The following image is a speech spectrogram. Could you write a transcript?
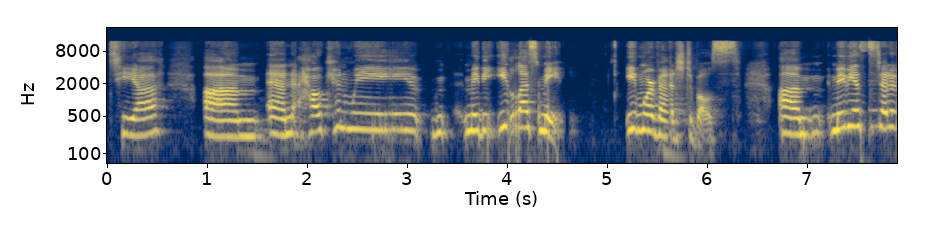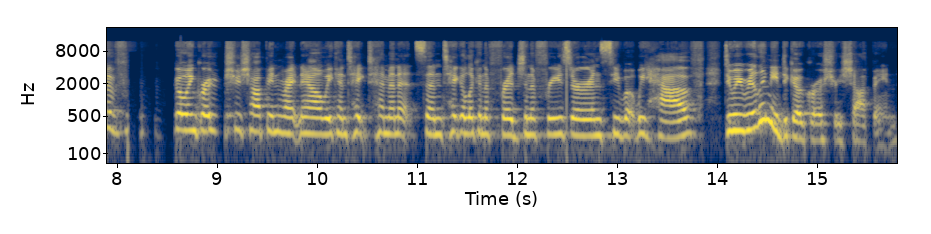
Tia? Um, and how can we maybe eat less meat, eat more vegetables? Um, maybe instead of going grocery shopping right now, we can take 10 minutes and take a look in the fridge and the freezer and see what we have. Do we really need to go grocery shopping?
